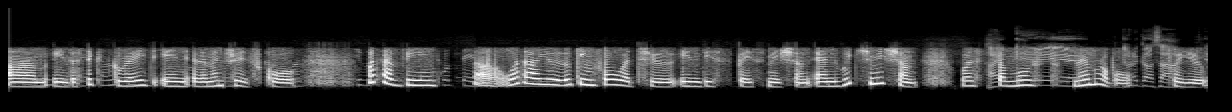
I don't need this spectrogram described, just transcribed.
am in the sixth grade in elementary school. What have been? Uh, what are you looking forward to in this space mission, and which mission was the most memorable for you?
